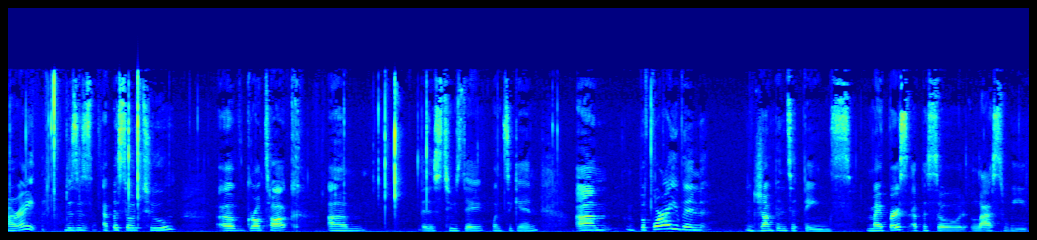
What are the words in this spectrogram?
All right. This is episode two of Girl Talk. Um, it is Tuesday once again. Um, before I even jump into things, my first episode last week,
